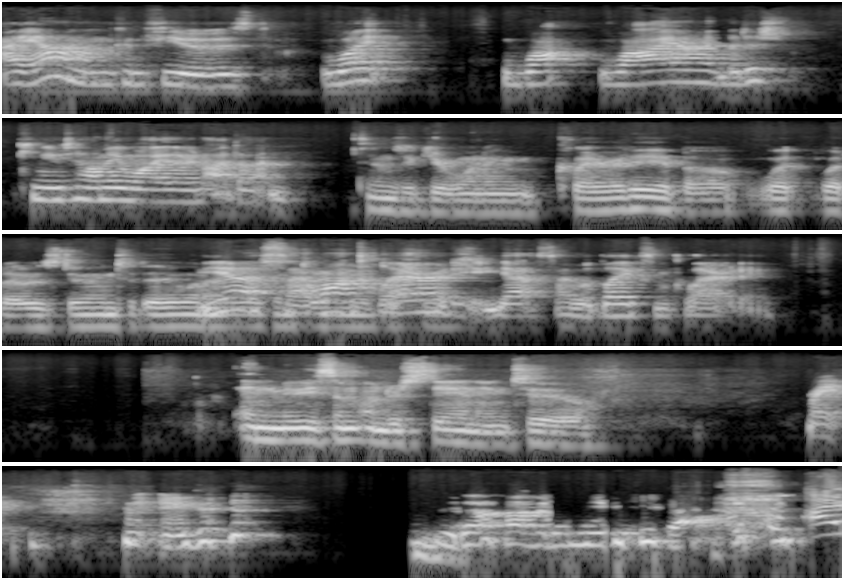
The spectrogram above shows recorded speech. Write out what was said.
I am. I'm confused. What? Why, why aren't the dish? Can you tell me why they're not done? Sounds like you're wanting clarity about what what I was doing today when yes, I I wasn't want doing the clarity. dishes. Yes, I would like some clarity. and maybe some understanding too. Right. you don't have it in you. I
